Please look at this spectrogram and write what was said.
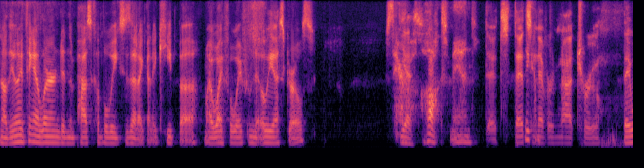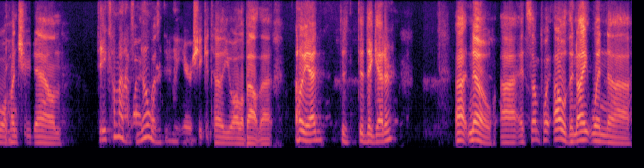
No, the only thing I learned in the past couple weeks is that I gotta keep uh, my wife away from the OES girls. They're Yes. hawks, man. That's that's Nick- never not true. They will hunt you down. They come out of nowhere. Here, she could tell you all about that. Oh yeah, did, did they get her? Uh, no, uh, at some point. Oh, the night when uh,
